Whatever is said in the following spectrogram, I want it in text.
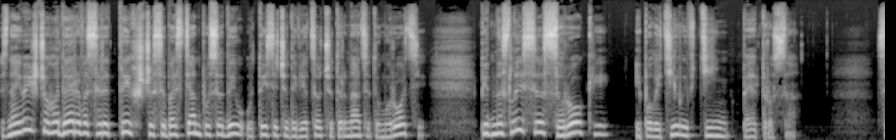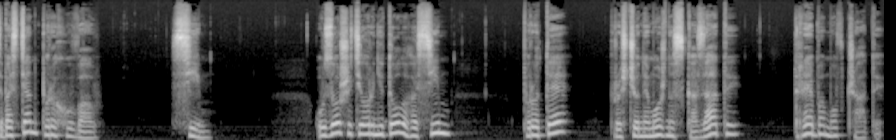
З найвищого дерева серед тих, що Себастьян посадив у 1914 році, піднеслися сороки і полетіли в тінь Петроса. Себастьян порахував сім. У зошиті орнітолога сім про те, про що не можна сказати, треба мовчати.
